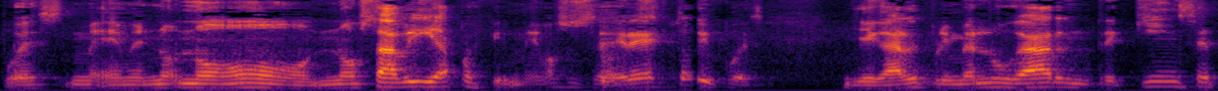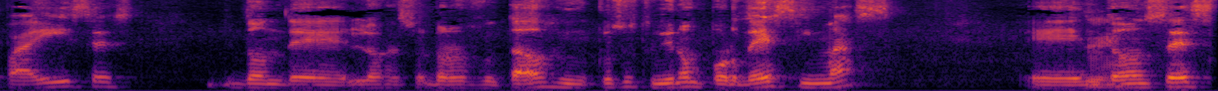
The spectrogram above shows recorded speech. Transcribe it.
pues no, no, no, sabía pues que me iba a suceder esto y pues llegar al primer lugar entre 15 países donde los, los resultados incluso estuvieron por décimas. Eh, entonces,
